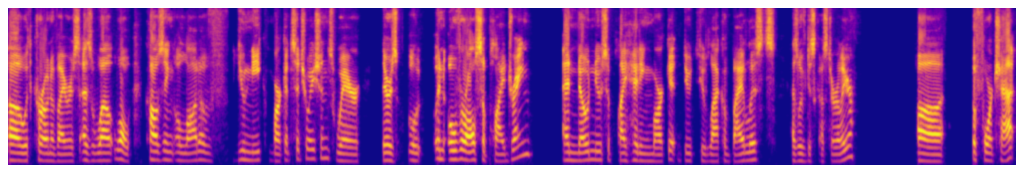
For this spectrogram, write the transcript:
uh, with coronavirus as well well causing a lot of unique market situations where there's o- an overall supply drain and no new supply hitting market due to lack of buy lists as we've discussed earlier. Uh before chat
